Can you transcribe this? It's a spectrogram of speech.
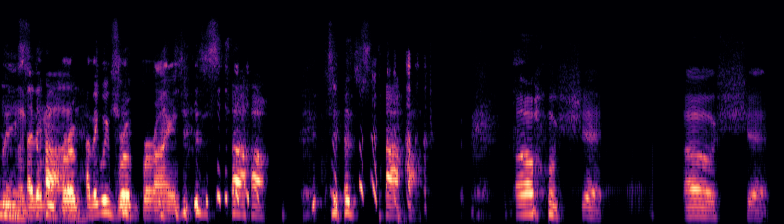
Please think we broke I think we broke Brian. Just stop. Just stop. Oh shit. Oh shit.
